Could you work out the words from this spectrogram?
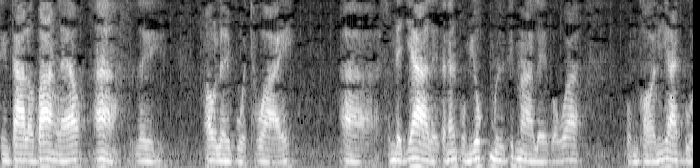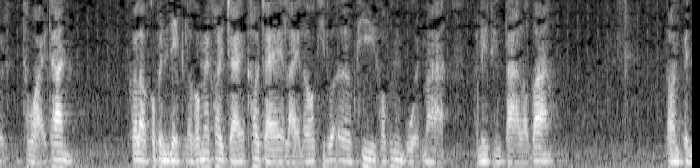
ถึงตาเราบ้างแล้ว อ่า เลยเอาเลยบวชถวายสมเด็จย่าเลย ตอนนั้นผมยกมือขึ้นมาเลย บอกว่าผมขออนุญาตบวชถวายท่าน ก็เราก็เป็นเด็กเราก็ไม่ค่อยใจเข้าใจอะไรเราก็คิดว่าเออพี่เขาเพิ่งบวชมาวันนี้ถึงตาเราบ้าง ตอนเป็น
